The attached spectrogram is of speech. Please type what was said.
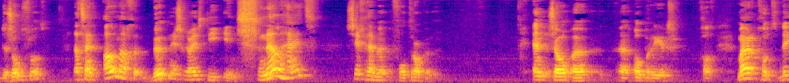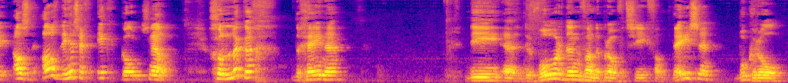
de zondvloed. Dat zijn allemaal gebeurtenissen geweest die in snelheid zich hebben voltrokken. En zo opereert God. Maar goed, de, als, als de Heer zegt: Ik kom snel. Gelukkig degene die uh, de woorden van de profetie van deze boekrol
